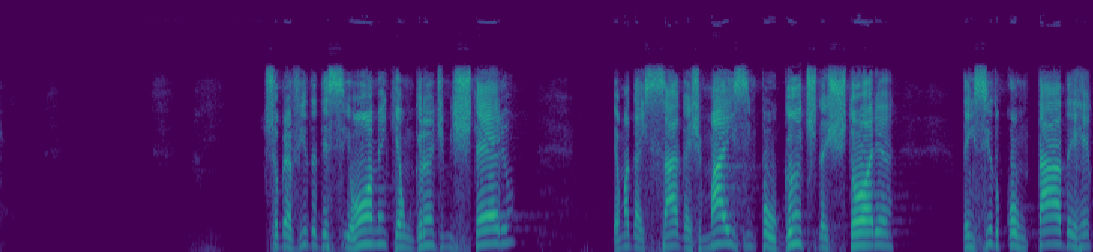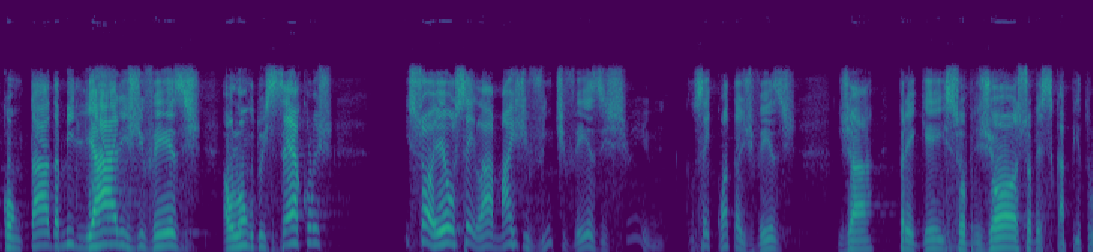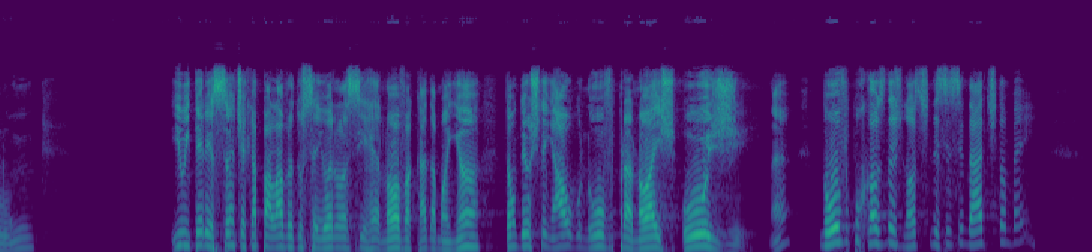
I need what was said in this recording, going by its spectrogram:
sobre a vida desse homem, que é um grande mistério, é uma das sagas mais empolgantes da história, tem sido contada e recontada milhares de vezes ao longo dos séculos, e só eu, sei lá, mais de 20 vezes, não sei quantas vezes já preguei sobre Jó, sobre esse capítulo 1. E o interessante é que a palavra do Senhor ela se renova a cada manhã. Então Deus tem algo novo para nós hoje, né? Novo por causa das nossas necessidades também,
